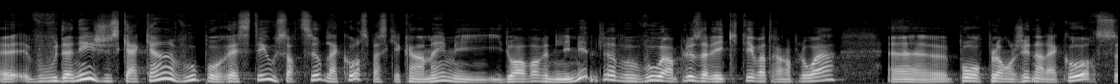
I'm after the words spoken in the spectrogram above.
vous vous donnez jusqu'à quand, vous, pour rester ou sortir de la course? Parce que quand même, il, doit y avoir une limite. Là. Vous, vous, en plus, vous avez quitté votre emploi pour plonger dans la course.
